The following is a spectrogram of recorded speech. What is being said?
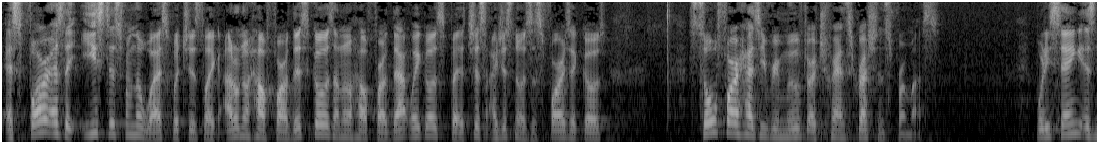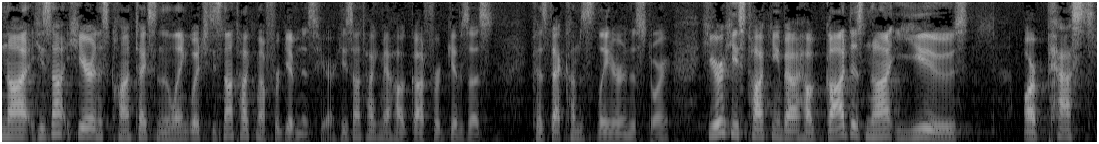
as far as the east is from the west, which is like, I don't know how far this goes, I don't know how far that way goes, but it's just, I just know it's as far as it goes. So far has he removed our transgressions from us. What he's saying is not, he's not here in this context in the language, he's not talking about forgiveness here. He's not talking about how God forgives us, because that comes later in the story. Here he's talking about how God does not use our past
